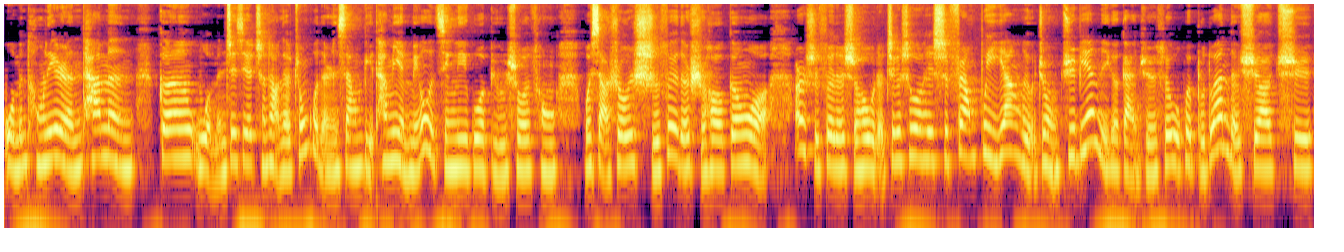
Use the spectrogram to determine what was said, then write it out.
我们同龄人，他们跟我们这些成长在中国的人相比，他们也没有经历过，比如说从我小时候十岁的时候，跟我二十岁的时候，我的这个社会是非常不一样的，有这种巨变的一个感觉，所以我会不断的需要去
